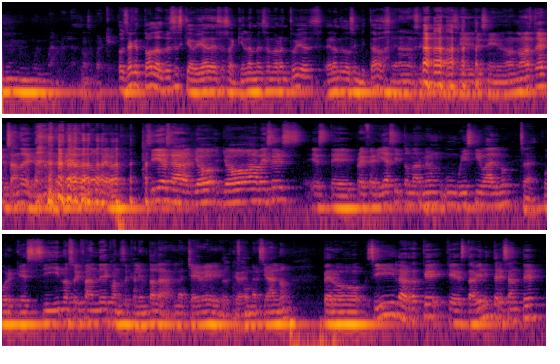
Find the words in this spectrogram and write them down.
muy, muy, muy malas. No sé por qué. O sea que todas las veces que había de esas aquí en la mesa no eran tuyas, eran de los invitados. Eran de los invitados, sí, sí, sí. No, no estoy acusando de que sean de pedos, ¿no? Pero sí, o sea, yo, yo a veces este, prefería así tomarme un, un whisky o algo. Sí. Porque sí, no soy fan de cuando se calienta la, la cheve pues, comercial, ¿no? Pero sí, la verdad que, que está bien interesante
